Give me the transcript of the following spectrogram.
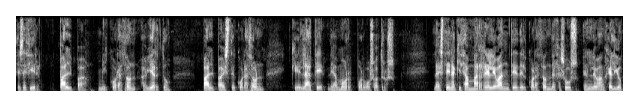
Es decir, palpa mi corazón abierto, palpa este corazón que late de amor por vosotros. La escena quizá más relevante del corazón de Jesús en el Evangelio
